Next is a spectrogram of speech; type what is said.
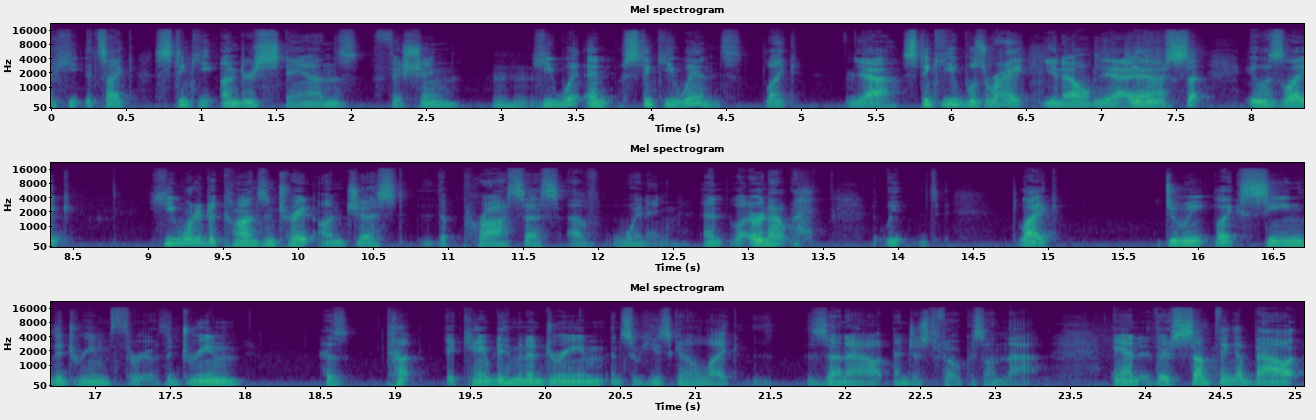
he it's like Stinky understands fishing. Mm-hmm. He went and Stinky wins. Like Yeah. Stinky was right, you know? Yeah, it yeah. Was, so- it was like he wanted to concentrate on just the process of winning. And or not we- like doing like seeing the dream through. The dream has it came to him in a dream and so he's going to like zen out and just focus on that. And there's something about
